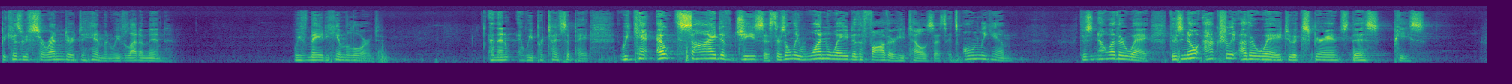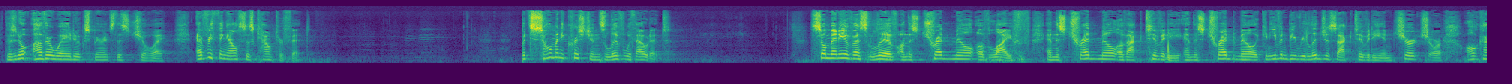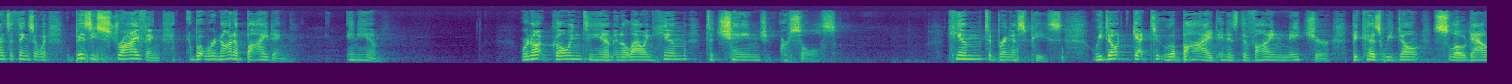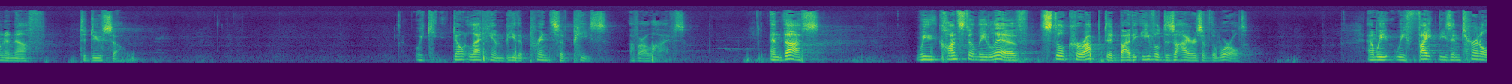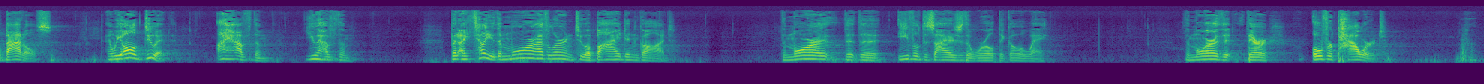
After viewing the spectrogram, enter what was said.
Because we've surrendered to Him and we've let Him in. We've made Him Lord. And then we participate. We can't, outside of Jesus, there's only one way to the Father, He tells us. It's only Him. There's no other way. There's no actually other way to experience this peace. There's no other way to experience this joy. Everything else is counterfeit. But so many Christians live without it. So many of us live on this treadmill of life and this treadmill of activity and this treadmill, it can even be religious activity in church or all kinds of things. And we're busy striving, but we're not abiding in Him. We're not going to Him and allowing Him to change our souls. Him to bring us peace. We don't get to abide in His divine nature because we don't slow down enough to do so. We don't let Him be the Prince of Peace of our lives. And thus, we constantly live still corrupted by the evil desires of the world. And we, we fight these internal battles. And we all do it. I have them. You have them. But I tell you, the more I've learned to abide in God, the more the, the evil desires of the world that go away. The more that they're overpowered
